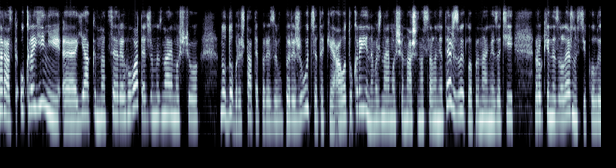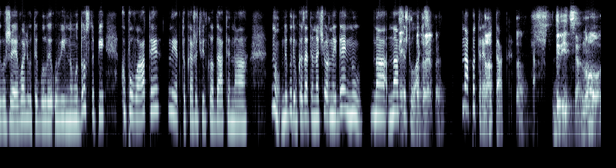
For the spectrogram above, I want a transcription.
Гаразд, Україні е, як на це реагувати? Адже ми знаємо, що ну добре, штати переживуть це таке. А от Україна, ми ж знаємо, що наше населення теж звикло, принаймні за ті роки незалежності, коли вже валюти були у вільному доступі, купувати, ну як то кажуть, відкладати на ну не будемо казати на чорний день, ну на, на Якщо ситуацію. потреби. На потреби, Да. так. Да. Дивіться, ну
